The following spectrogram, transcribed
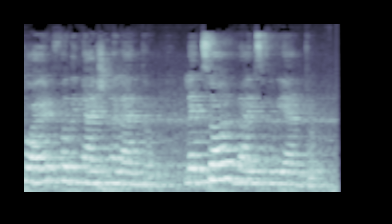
choir for the national anthem. Let's all rise for the anthem.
